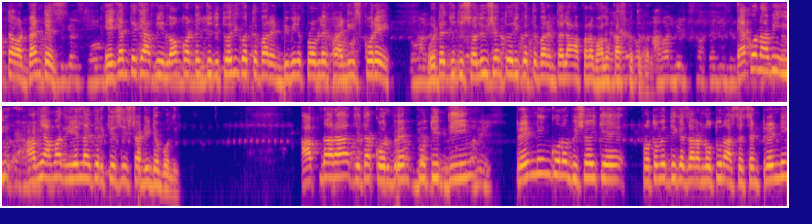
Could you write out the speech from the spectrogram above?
একটা অ্যাডভান্টেজ এখান থেকে আপনি লং কন্টেন্ট যদি তৈরি করতে পারেন, বিভিন্ন প্রবলেম ফাইন্ডিংস করে ওটা যদি সলিউশন তৈরি করতে পারেন, তাহলে আপনারা ভালো কাজ করতে পারবেন। এখন আমি আমি আমার রিয়েল লাইফের কেস স্টাডিটা বলি। আপনারা যেটা করবেন প্রতিদিন ট্রেন্ডিং কোনো বিষয়কে প্রথমের দিকে যারা নতুন আসতেছেন, ট্রেন্ডিং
